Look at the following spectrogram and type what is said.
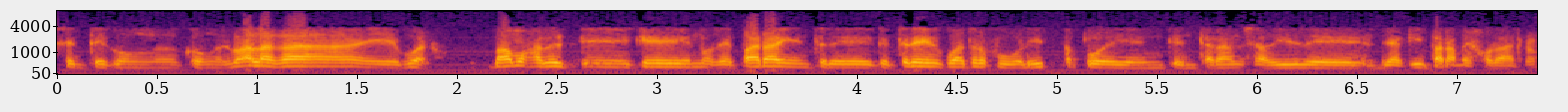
gente con, con el Málaga, eh, bueno, vamos a ver qué, nos depara y entre tres o cuatro futbolistas pues intentarán salir de, de aquí para mejorar, ¿no?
